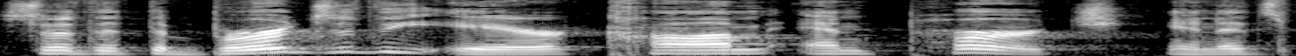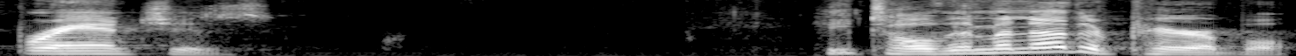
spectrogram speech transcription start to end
so that the birds of the air come and perch in its branches. He told them another parable.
